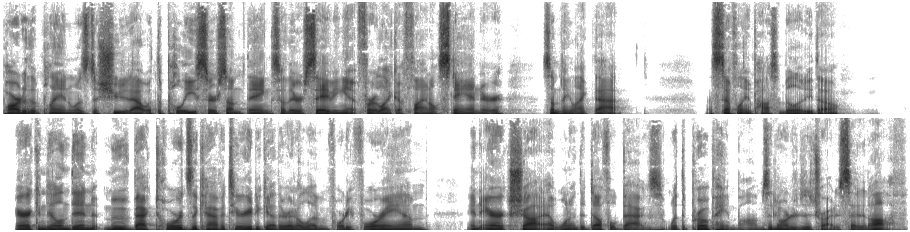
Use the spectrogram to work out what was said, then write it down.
part of the plan was to shoot it out with the police or something. So they were saving it for like a final stand or something like that. That's definitely a possibility, though. Eric and Dylan then moved back towards the cafeteria together at 11:44 a.m. and Eric shot at one of the duffel bags with the propane bombs in order to try to set it off.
